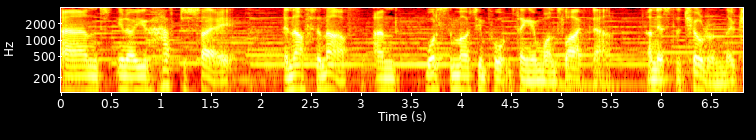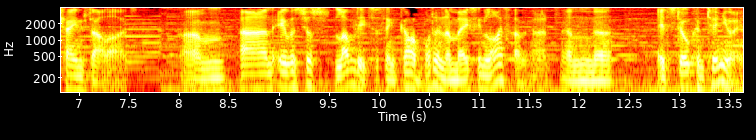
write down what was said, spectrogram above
And, you know, you have to say, enough's enough. And what's the most important thing in one's life now? And it's the children. They've changed our lives. Um, and it was just lovely to think, God, what an amazing life I've had. And uh, it's still continuing.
